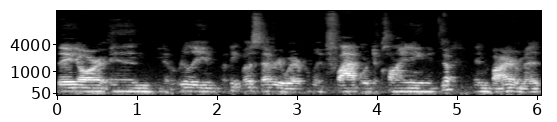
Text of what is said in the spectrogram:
they are in you know really I think most everywhere probably a flat or declining Yep. environment.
